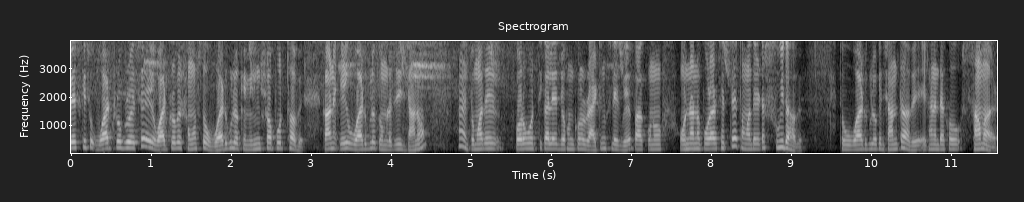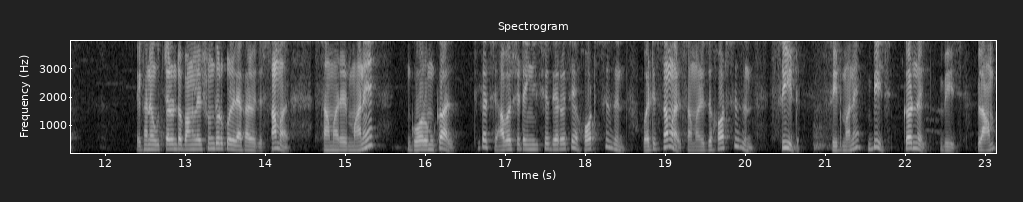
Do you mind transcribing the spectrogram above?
বেশ কিছু ওয়ার্ড্রোব রয়েছে। এই ওয়ার্ড্রোবের সমস্ত ওয়ার্ডগুলোকে মিনিং সহ পড়তে হবে। কারণ এই ওয়ার্ডগুলো তোমরা যদি জানো হ্যাঁ তোমাদের পরবর্তীকালে যখন কোনো রাইটিংস লিখবে বা কোনো অন্যান্য পড়ার ক্ষেত্রে তোমাদের এটা সুবিধা হবে। তো ওয়ার্ডগুলোকে জানতে হবে। এখানে দেখো সামার এখানে উচ্চারণটা বাংলায় সুন্দর করে লেখা রয়েছে সামার সামারের মানে গরমকাল, ঠিক আছে? আবার সেটা ইংলিশে দেওয়া রয়েছে hot season what is summer summer is a hot season seed seed মানে বীজ কার্নেল বীজ প্লাম্প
